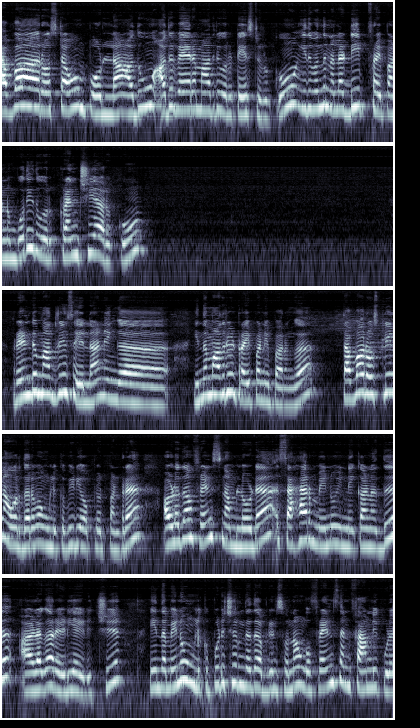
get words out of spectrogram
தவா ரோஸ்ட்டாகவும் போடலாம். அதுவும் அது வேறு மாதிரி ஒரு டேஸ்ட் இருக்கும். இது வந்து நல்லா டீப் ஃப்ரை பண்ணும்போது இது ஒரு க்ரன்ச்சியாக இருக்கும். ரெண்டு மாதிரியும் செய்யலாம். நீங்கள் இந்த மாதிரியும் ட்ரை பண்ணி பாருங்கள் தவா ரோஸ்ட்லேயும் நான் ஒரு தடவை உங்களுக்கு வீடியோ அப்லோட் பண்ணுறேன் அவ்வளோதான் ஃப்ரெண்ட்ஸ் நம்மளோட சஹர் மெனு இன்றைக்கானது அழகாக ரெடி ஆகிடுச்சு இந்த மெனு உங்களுக்கு பிடிச்சிருந்தது அப்படின்னு சொன்னால் உங்கள் ஃப்ரெண்ட்ஸ் அண்ட் ஃபேமிலி கூட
